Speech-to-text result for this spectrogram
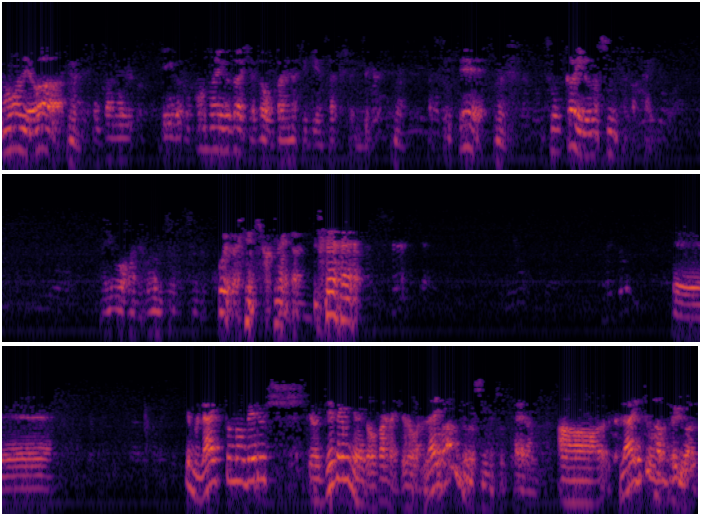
今まではうん、お金、映画、日本の映画会社がお金出して原作者にうん。出してて、うん。そこからいろんな審査が入るわ。よくわかんない。俺もちょっと声がね、聞こえないから。えでも、ライトノベル集、原作見てないからわかんないけど、ライトランプのシーンがちょっと平らな。あーライトノベル、は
